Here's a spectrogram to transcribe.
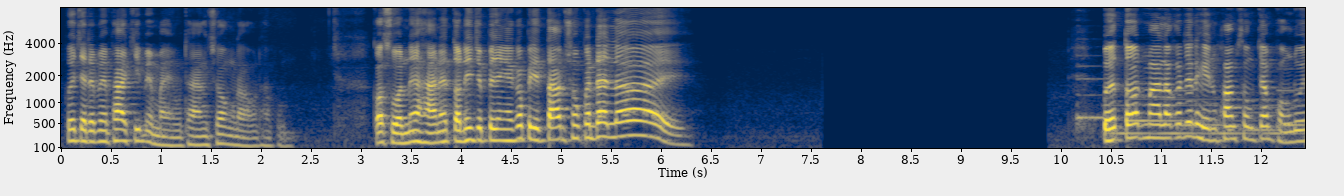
เพื่อจะได้ไม่พลาดคลิปใหม่ๆของทางช่องเรานะครับผม ก็ส่วนเนื้อหาในตอนนี้จะเป็นยังไงก็ไปติดตามชมกันได้เลย เปิดตอนมาเราก็จะเห็นความทรงจำของลุย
